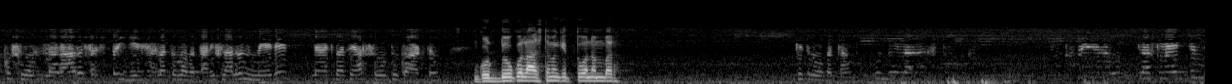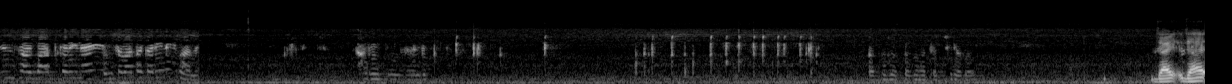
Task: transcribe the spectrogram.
को फ़ोन लगा दो सच तो ये है। मैं तुम्हें बता रही फ़िलहाल मेरे नेट में से यार फ़ोटो काट दो। गुड्डू को लास्ट में कितना नंबर? बताओ जाए जाए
